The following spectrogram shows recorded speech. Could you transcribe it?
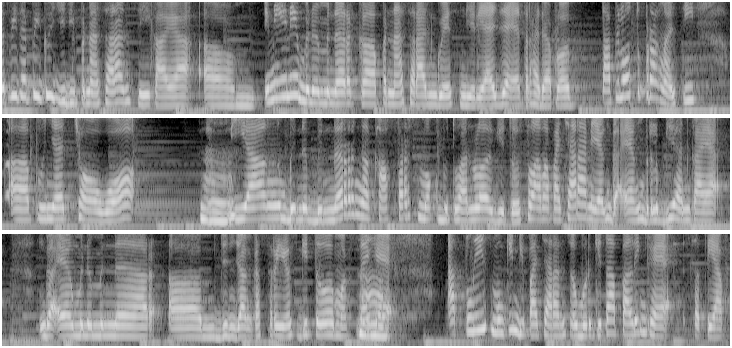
tapi tapi gue jadi penasaran sih kayak em, ini ini bener-bener ke penasaran gue sendiri aja ya terhadap lo. Tapi lo tuh pernah gak sih eh, punya cowok Heeh. yang bener-bener ngecover semua kebutuhan lo gitu? Selama pacaran ya nggak yang berlebihan kayak nggak yang bener-bener em, jenjang ke serius gitu. Maksudnya Mm-mm. kayak at least mungkin di pacaran seumur kita paling kayak setiap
